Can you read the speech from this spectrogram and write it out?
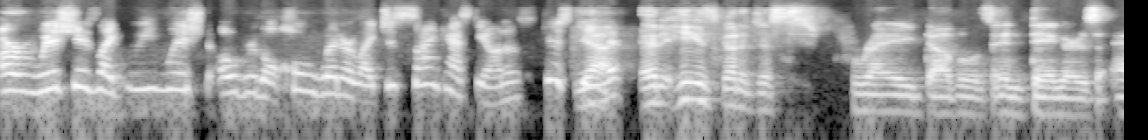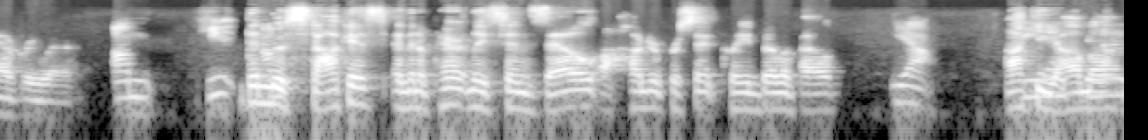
our wishes, like we wished over the whole winter, like just sign Castellanos, just yeah it. and he's gonna just spray doubles and dingers everywhere Um, he, then um, Moustakas, and then apparently Senzel, hundred percent clean bill of health. yeah, Akiyama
